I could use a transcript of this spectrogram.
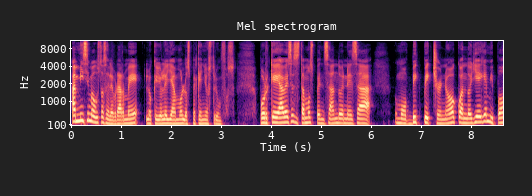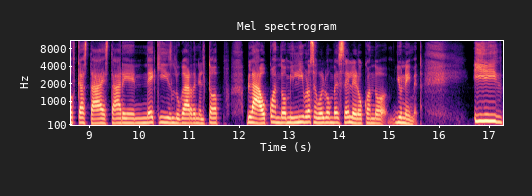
a mí sí me gusta celebrarme lo que yo le llamo los pequeños triunfos, porque a veces estamos pensando en esa como big picture, ¿no? Cuando llegue mi podcast a estar en X lugar en el top, bla, o cuando mi libro se vuelva un bestseller, o cuando, you name it. Y,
